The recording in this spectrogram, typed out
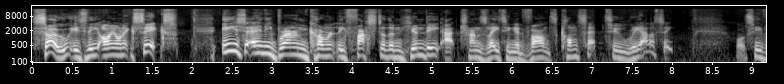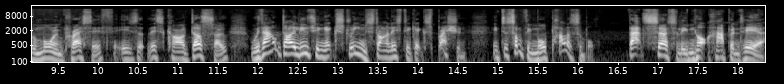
So is the Ioniq 6. Is any brand currently faster than Hyundai at translating advanced concept to reality? What's even more impressive is that this car does so without diluting extreme stylistic expression into something more palatable. That's certainly not happened here.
